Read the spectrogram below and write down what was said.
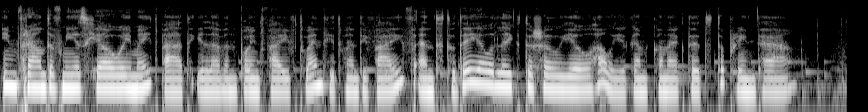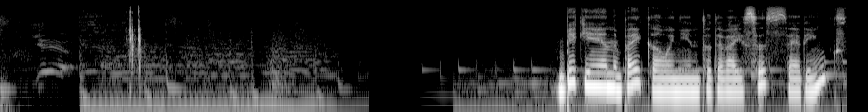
In front of me is Huawei MatePad 11.5 2025 and today I would like to show you how you can connect it to printer. Begin by going into Devices Settings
